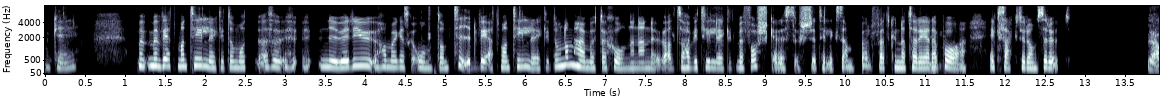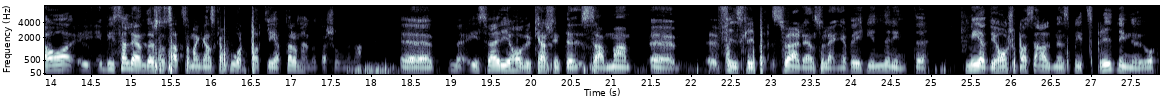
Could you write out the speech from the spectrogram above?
Okej. Okay. Men, men, vet man tillräckligt om, alltså, nu är det ju, har man ganska ont om tid, vet man tillräckligt om de här mutationerna nu? Alltså har vi tillräckligt med forskarresurser till exempel för att kunna ta reda på exakt hur de ser ut? Ja, i vissa länder så satsar man ganska hårt på att leta de här mutationerna. Eh, I Sverige har vi kanske inte samma eh, finslipade svärd än så länge. Vi hinner inte med. Vi har så pass allmän smittspridning nu och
